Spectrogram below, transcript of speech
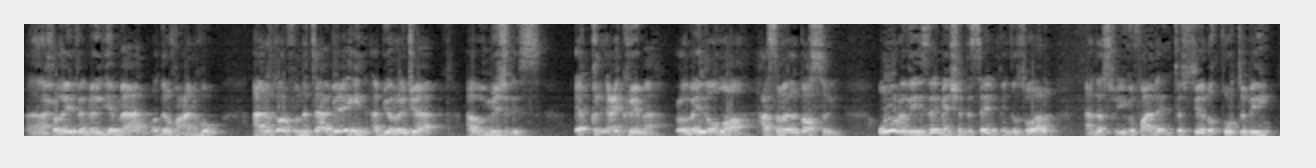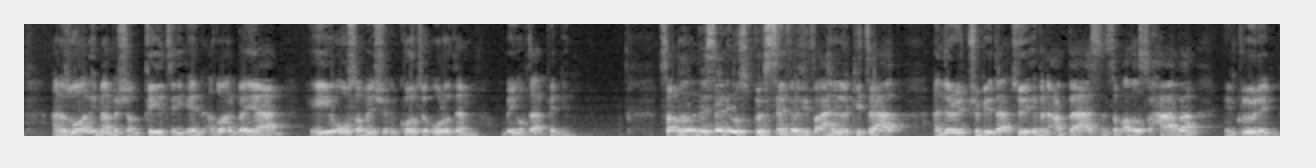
uh, Hudayf ibn al-Yaman radiallahu anhu, and as well from the Tabi'een, Abu Raja, Abu Mijlis, Ikrimah, Ubaidullah, Hassan al-Basri. All of these they mentioned the same thing as well, and that's you can find that in Tafsir al-Qurtubi, and as well Imam al-Shanqiti in Adwa al-Bayan, he also mentioned, quoted all of them being of that opinion. Some of them they said it was specifically for Ahl al-Kitab, and they attribute that to Ibn Abbas and some other Sahaba, including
